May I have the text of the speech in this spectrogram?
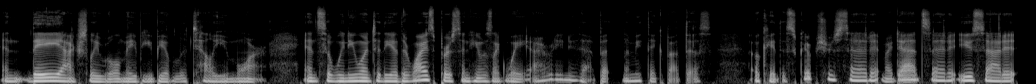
and they actually will maybe be able to tell you more." And so when he went to the other wise person, he was like, "Wait, I already knew that, but let me think about this. Okay, the scripture said it. My dad said it. You said it.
